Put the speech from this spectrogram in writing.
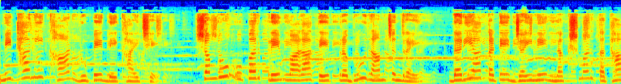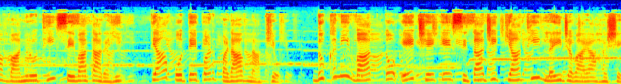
મીઠાની ખાણ રૂપે દેખાય છે. શંભુ ઉપર પ્રેમવાળા તે પ્રભુ રામચંદ્રએ દરિયા તટે જઈને લક્ષ્મણ તથા વાનરોથી સેવાતા રહી. ત્યાં પોતે પણ પડાવ નાખ્યો. દુઃખની વાત તો એ છે કે સીતાજી ક્યાંથી લઈ જવાયા હશે?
